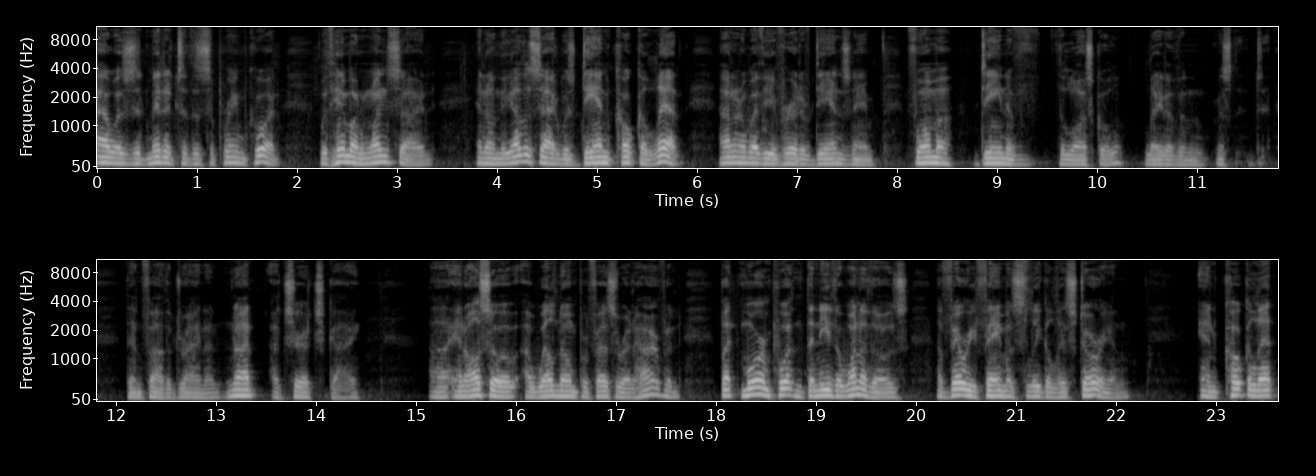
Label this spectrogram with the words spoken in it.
I was admitted to the Supreme Court, with him on one side, and on the other side was Dan Coquillette. I don't know whether you've heard of Dan's name, former dean of the law school, later than Mr than Father Drinan, not a church guy, uh, and also a, a well known professor at Harvard, but more important than either one of those, a very famous legal historian. And Coquillette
